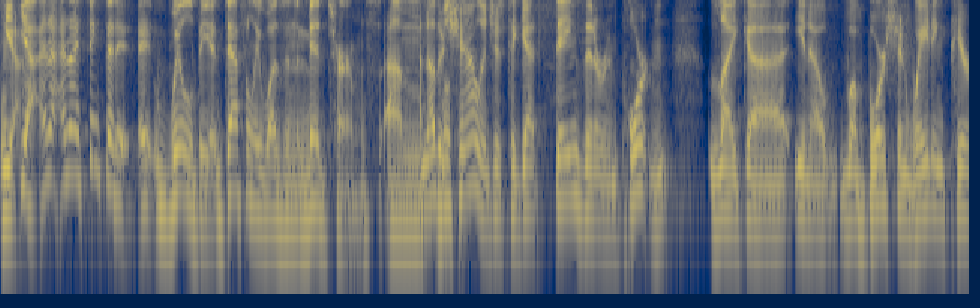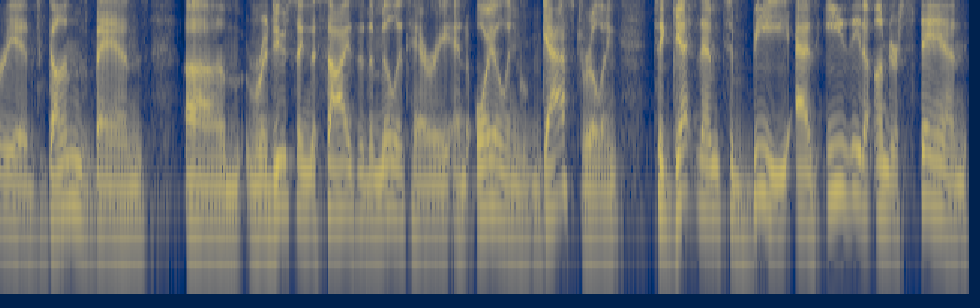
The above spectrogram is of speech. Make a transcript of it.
Yes. Yeah, and, and I think that it, it will be. It definitely was in the midterms. Um, Another we'll see. challenge is to get things that are important, like uh, you know, abortion waiting periods, guns bans, um, reducing the size of the military, and oil and gas drilling, to get them to be as easy to understand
